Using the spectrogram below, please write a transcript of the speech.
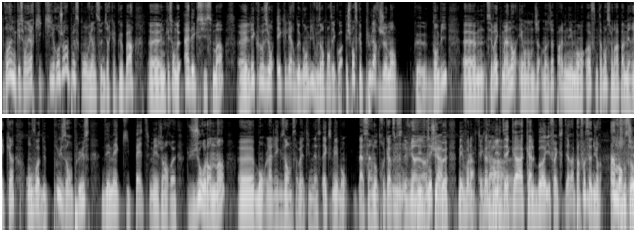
prenons une question d'ailleurs qui, qui rejoint un peu ce qu'on vient de se dire quelque part. Euh, une question de Alexis Ma. Euh, L'éclosion éclair de Gambi, vous en pensez quoi? Et je pense que plus largement que Gambi, euh, c'est vrai que maintenant, et on en a déjà, on a déjà parlé Nemo en off, notamment sur le rap américain, on voit de plus en plus des mecs qui pètent, mais genre euh, du jour au lendemain. Euh, bon, là l'exemple, ça va être Lil Nas X, mais bon, là c'est un autre cas parce que Mm. ça devient Lil un tube. Mais voilà, Lil TK, Lil TK, etc. Parfois ça dure un morceau.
